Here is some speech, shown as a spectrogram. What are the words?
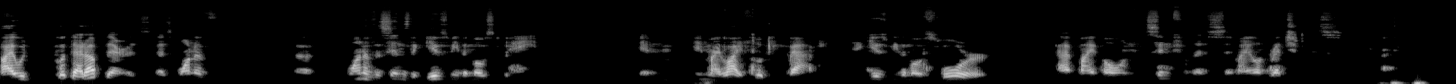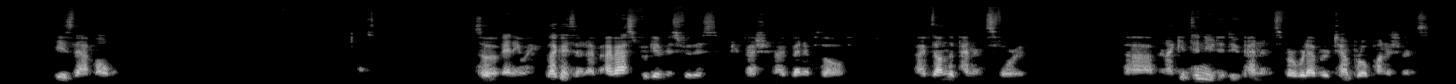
I would put that up there as, as one of uh, one of the sins that gives me the most pain in in my life. Looking back, gives me the most horror at my own sinfulness and my own wretchedness. Is that moment. So anyway, like I said, I've, I've asked forgiveness for this confession. I've been absolved. I've done the penance for it. Um, and I continue to do penance for whatever temporal punishments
